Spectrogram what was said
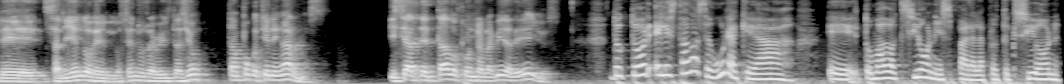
de saliendo de los centros de rehabilitación tampoco tienen armas y se ha atentado contra la vida de ellos. Doctor, el Estado asegura que ha eh, tomado acciones para la protección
